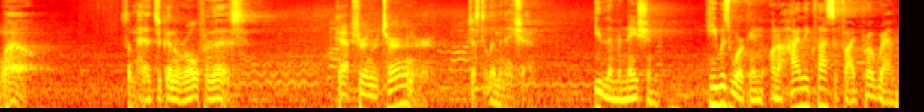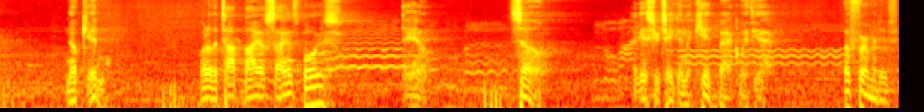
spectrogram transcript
Wow. Some heads are gonna roll for this. Capture and return, or just elimination? Elimination. He was working on a highly classified program. No kidding. One of the top bioscience boys? Damn. So, I guess you're taking the kid back with you. Affirmative.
